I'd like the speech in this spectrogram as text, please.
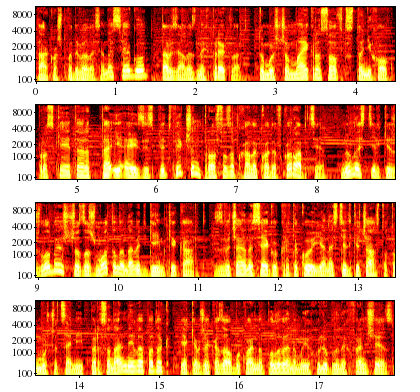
також подивилися на Sega та взяли з них приклад. Тому що Microsoft, Tony Hawk Pro Skater та EA зі Split Fiction просто запхали коди в коробці. Ну настільки жлоби, що зажмотили навіть GameKey Card. Звичайно, Sega критикую я настільки часто, тому що це мій персональний випадок. Як я вже казав, буквально половина моїх улюблених франшиз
